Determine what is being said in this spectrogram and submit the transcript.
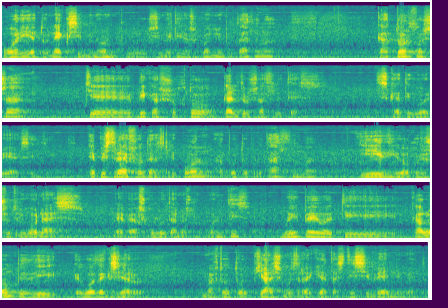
πορεία των έξι μηνών που συμμετείχα στο Πανελλήνιο Πρωτάθλημα κατόρθωσα και μπήκα στους 8 καλύτερους αθλητές της κατηγορίας εκεί. Επιστρέφοντας λοιπόν από το πρωτάθλημα, ήδη ο Χρήστος Τριγωνάς βέβαια ασχολούταν ως προπονητής, μου είπε ότι καλό μου παιδί, εγώ δεν ξέρω με αυτό το πιάσιμο ρακέτας τι συμβαίνει με το,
